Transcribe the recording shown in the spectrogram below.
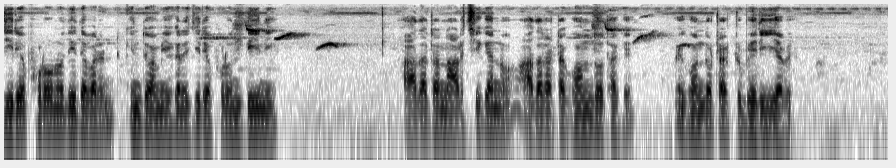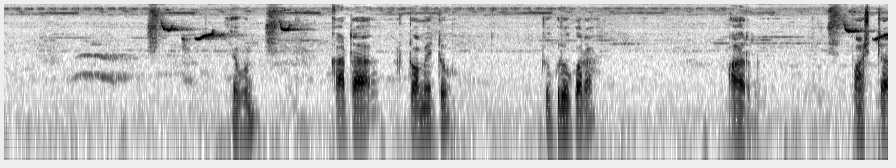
জিরে ফোড়নও দিতে পারেন, কিন্তু আমি এখানে জিরে ফোড়ন দিইনি। আদাটা নাড়ছি কেন? আদার একটা গন্ধ থাকে, ওই গন্ধটা একটু বেরিয়ে যাবে। দেখুন, কাটা টমেটো টুকরো করা আর পাঁচটা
